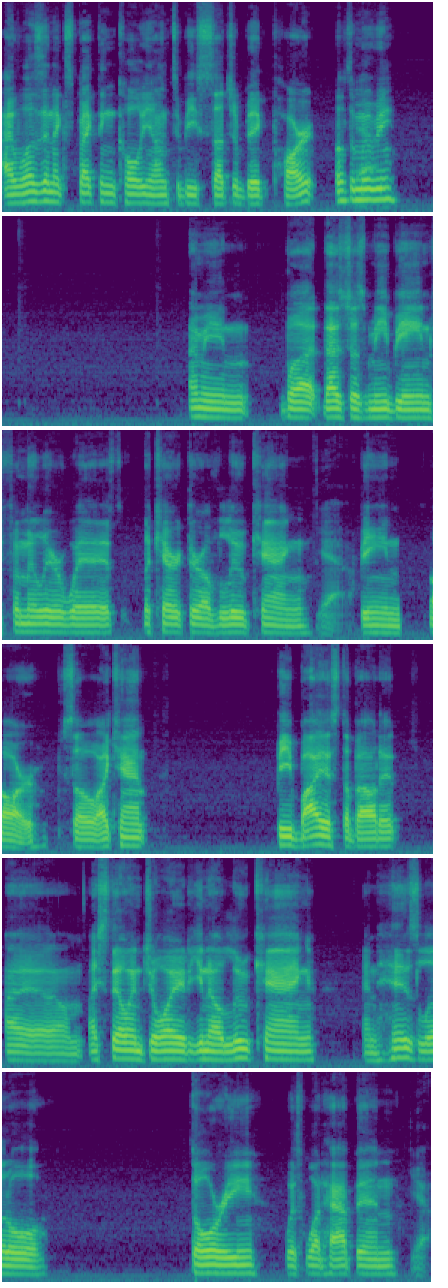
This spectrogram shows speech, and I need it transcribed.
I wasn't expecting Cole Young to be such a big part of the Yeah. movie I mean, but that's just me being familiar with the character of Liu Kang Yeah. being Star, so I can't be biased about it. I um I still enjoyed, you know, Liu Kang and his little story with what happened Yeah.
